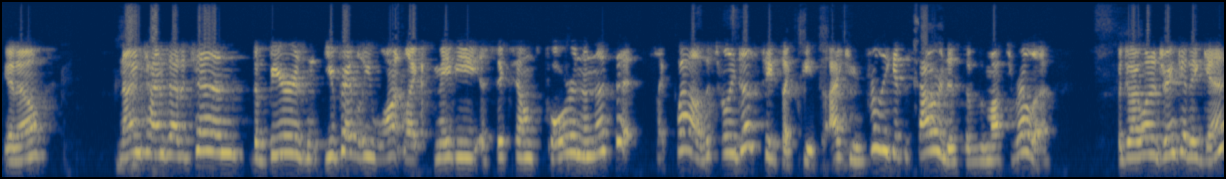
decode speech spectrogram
you know? Nine mm-hmm. times out of ten, the beer is, you probably want like maybe a six ounce pour and then that's it. It's like, wow, this really does taste like pizza. I can really get the sourness of the mozzarella. But do I want to drink it again?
